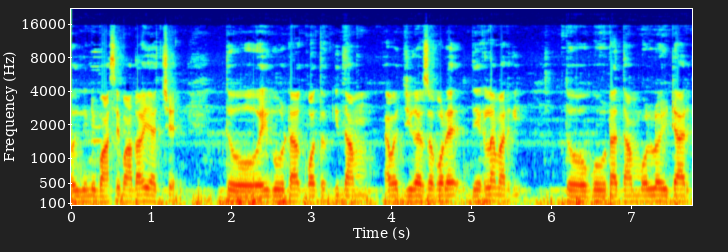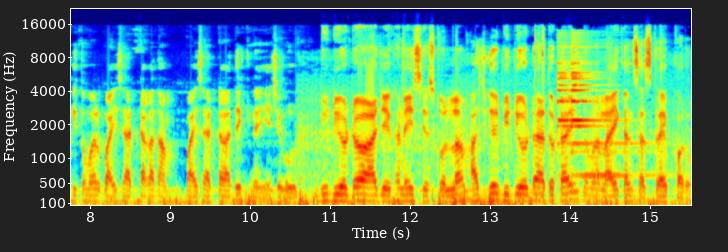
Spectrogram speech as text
ওইগুলি বাঁশে বাঁধা হয়ে যাচ্ছে। তো এই গরুটা কত কি দাম আবার জিজ্ঞাসা করে দেখলাম আর কি। তো গরুটার দাম বলল এটা আর কি তোমার বাইশ হাজার টাকা দাম, বাইশ হাজার টাকা দিয়ে কিনে নিয়েছে গরুটা। ভিডিওটা আজ এখানেই শেষ করলাম। আজকের ভিডিওটা এতটাই, তোমরা লাইক অ্যান্ড সাবস্ক্রাইব করো।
